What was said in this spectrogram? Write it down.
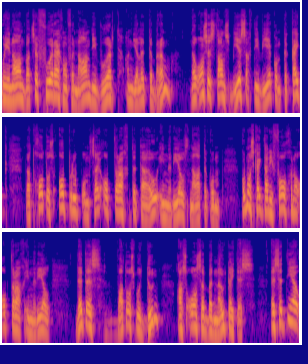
Goeienaand, wat 'n voorreg om vanaand die woord aan julle te bring. Nou ons is tans besig die week om te kyk dat God ons oproep om sy opdragte te hou en reëls na te kom. Kom ons kyk na die volgende opdrag en reël. Dit is wat ons moet doen as ons 'n benoudheid is. Is dit nie 'n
